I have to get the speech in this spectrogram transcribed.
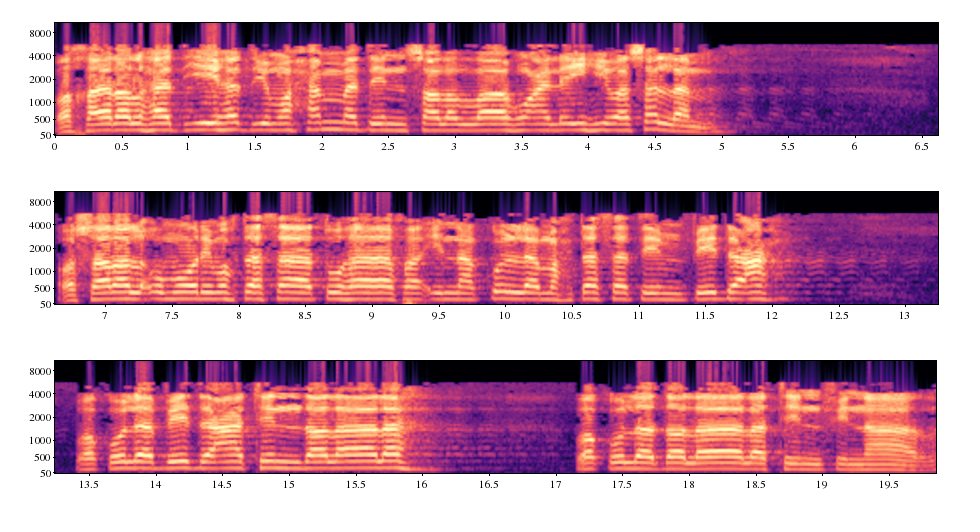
وخير الهدي هدي محمد صلى الله عليه وسلم. وشر الأمور محدثاتها فإن كل محدثة بدعة وكل بدعة ضلالة وكل ضلالة في النار.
